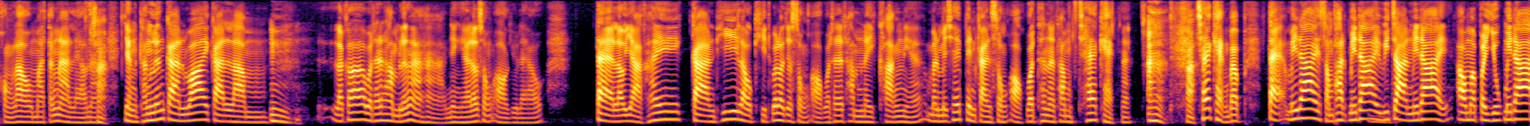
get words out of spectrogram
ของเรามาตั้งนานแล้วนะครับอย่างทั้งเรื่องการไหว้การลอืมำแล้วก็วัฒนธรรมเรื่องอาหารอย่างเงี้ยเราส่งออกอยู่แล้ว แต่เราอยากให้การที่เราคิดว่าเราจะส่งออกวัฒนธรรมในครั้งเนี้ย มันไม่ใช่เป็นการส่งออกวัฒนธรรมแช่แข็งนะอ่าค่ะแช่แข็งแบบ แตะไม่ได้สัมผัสไม่ได้ วิจารณ์ไม่ได้ เอามาประยุกต์ไม่ได้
